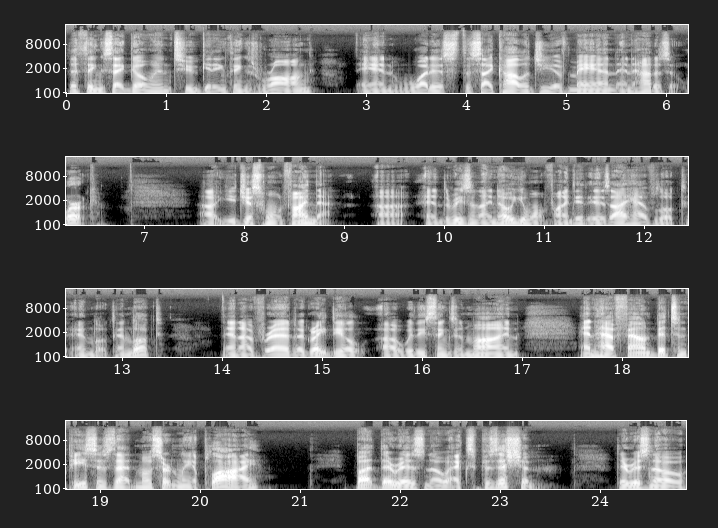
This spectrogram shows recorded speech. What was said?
the things that go into getting things wrong, and what is the psychology of man and how does it work. Uh, you just won't find that. Uh, and the reason I know you won't find it is I have looked and looked and looked. And I've read a great deal uh, with these things in mind and have found bits and pieces that most certainly apply, but there is no exposition. There is no,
